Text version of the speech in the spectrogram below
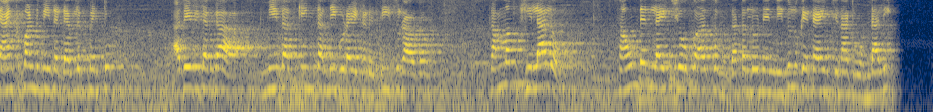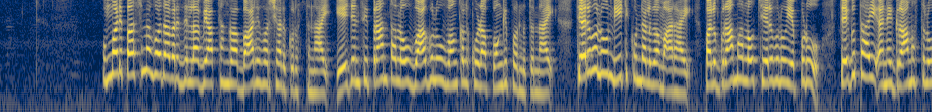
ట్యాంక్ బండ్ మీద డెవలప్మెంటు అదేవిధంగా మిగతా స్కీమ్స్ అన్నీ కూడా ఇక్కడ తీసుకురావడం ఖమ్మం ఖిలాలో సౌండ్ అండ్ లైట్ షో కోసం గతంలో నేను నిధులు కేటాయించినట్టు ఉండాలి. ఉమ్మడి పశ్చిమ గోదావరి జిల్లా వ్యాప్తంగా భారీ వర్షాలు కురుస్తున్నాయి. ఏజెన్సీ ప్రాంతాల్లో వాగులు వంకలు కూడా పొంగి పొర్లుతున్నాయి. చెరువులు నీటి కుండలుగా మారాయి. పలు గ్రామాల్లో చెరువులు ఎప్పుడు తెగుతాయి అనే గ్రామస్తులు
